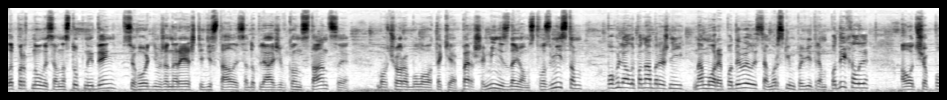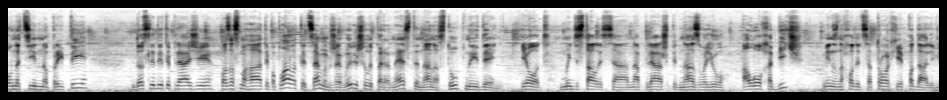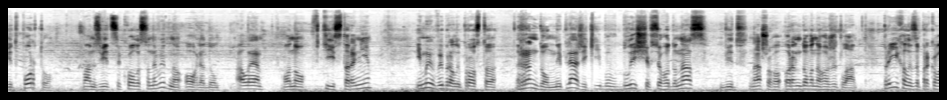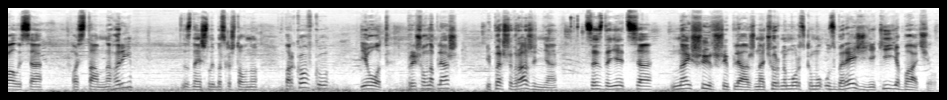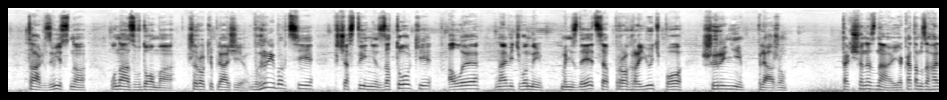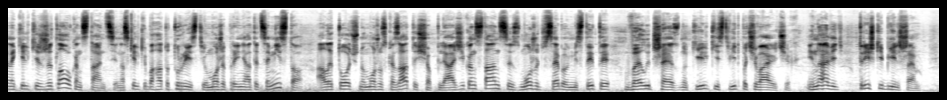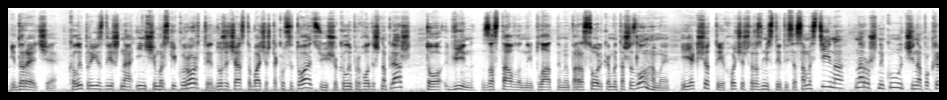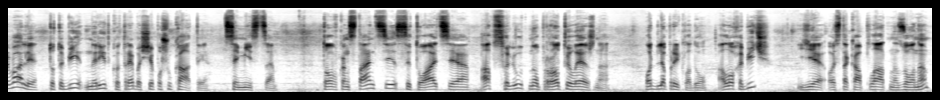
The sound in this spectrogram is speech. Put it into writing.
Телепортнулися в наступний день. Сьогодні вже нарешті дісталися до пляжів Констанци, бо вчора було таке перше міні-знайомство з містом. Погуляли по набережній, на море подивилися, морським повітрям подихали. А от щоб повноцінно прийти, дослідити пляжі, позасмагати, поплавати, це ми вже вирішили перенести на наступний день. І от ми дісталися на пляж під назвою Алоха Біч. Він знаходиться трохи подалі від порту. Вам звідси колесо не видно огляду, але воно в тій стороні. І ми вибрали просто рандомний пляж, який був ближче всього до нас від нашого орендованого житла. Приїхали, запаркувалися ось там на горі, знайшли безкоштовну парковку. І от прийшов на пляж, і перше враження це здається найширший пляж на Чорноморському узбережжі, який я бачив. Так, звісно, у нас вдома широкі пляжі в Грибовці, в частині затоки, але навіть вони, мені здається, програють по ширині пляжу. Так що не знаю, яка там загальна кількість житла у Констанції, наскільки багато туристів може прийняти це місто, але точно можу сказати, що пляжі Констанції зможуть в себе вмістити величезну кількість відпочиваючих і навіть трішки більше. І до речі, коли приїздиш на інші морські курорти, дуже часто бачиш таку ситуацію, що коли приходиш на пляж, то він заставлений платними парасольками та шезлонгами. І якщо ти хочеш розміститися самостійно на рушнику чи на покривалі, то тобі нерідко треба ще пошукати це місце. То в Констанці ситуація абсолютно протилежна. От для прикладу, Алоха Біч є ось така платна зона,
